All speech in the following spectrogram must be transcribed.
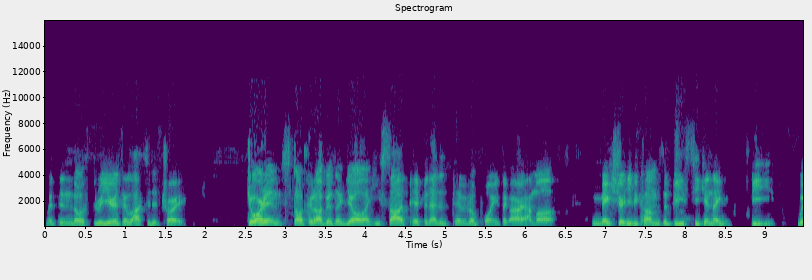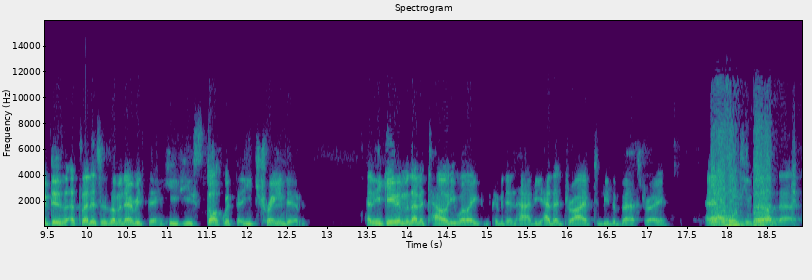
within those three years they lost to Detroit. Jordan stuck it up. He was like, yo, like he saw Pippen at his pivotal point. He's like, all right, I'm gonna make sure he becomes the beast he can like be with his athleticism and everything. He he stuck with it. He trained him, and he gave him that mentality where like Pippen didn't have. He had that drive to be the best, right? And Yeah, I the think that.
